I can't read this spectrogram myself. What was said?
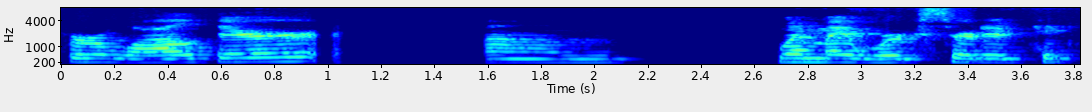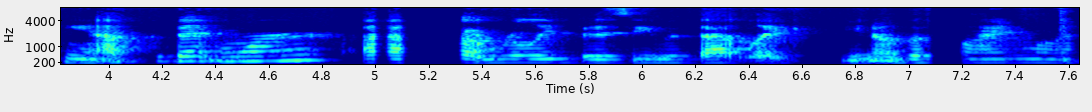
for a while there. Um, when my work started picking up a bit more, I got really busy with that, like, you know, the fine line,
